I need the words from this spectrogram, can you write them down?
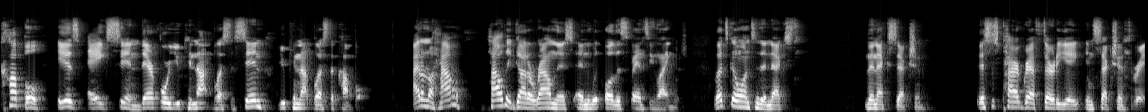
couple is a sin. Therefore, you cannot bless the sin, you cannot bless the couple. I don't know how how they got around this and with all this fancy language. Let's go on to the next the next section. This is paragraph 38 in section 3.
